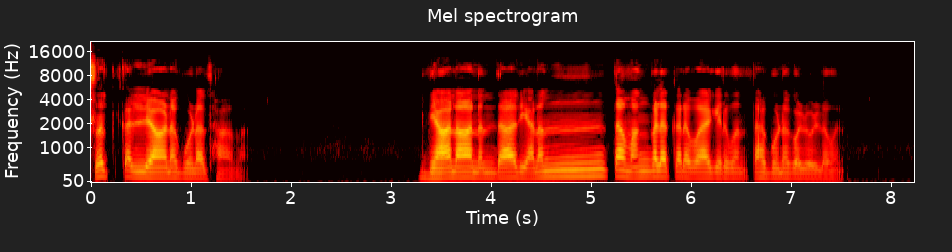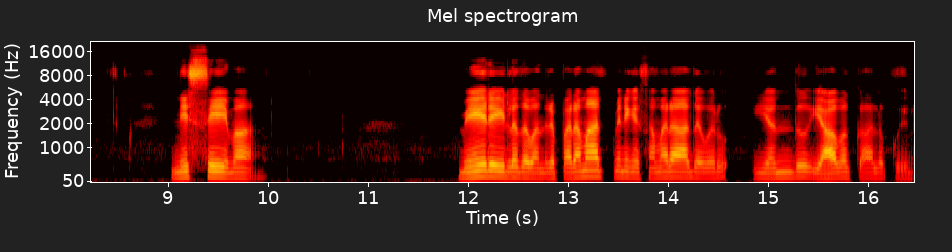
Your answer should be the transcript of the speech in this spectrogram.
ಸತ್ಕಲ್ಯಾಣ ಗುಣಧಾಮ. ಜ್ಞಾನಾನಂದಾದಿ ಅನಂತ ಮಂಗಳಕರವಾಗಿರುವಂತಹ ಗುಣಗಳುಳ್ಳವನು. ನಿಸ್ಸೇಮ. ಮೇರೆ ಇಲ್ಲದವಂದರೆ ಪರಮಾತ್ಮನಿಗೆ ಸಮರಾದವರು ಎಂದು ಯಾವ ಕಾಲಕ್ಕೂ ಇಲ್ಲ.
